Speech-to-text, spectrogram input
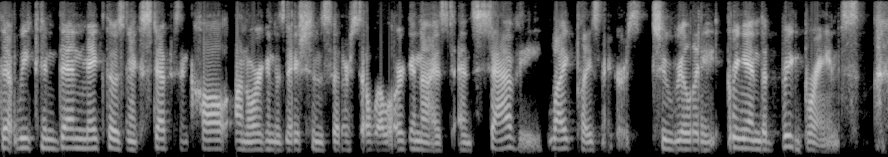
that we can then make those next steps and call on organizations that are so well organized and savvy, like placemakers, to really bring in the big brains.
